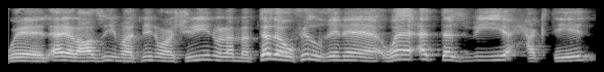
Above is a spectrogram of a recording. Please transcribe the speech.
والآية العظيمة 22 ولما ابتدأوا في الغناء والتسبيح حاجتين.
